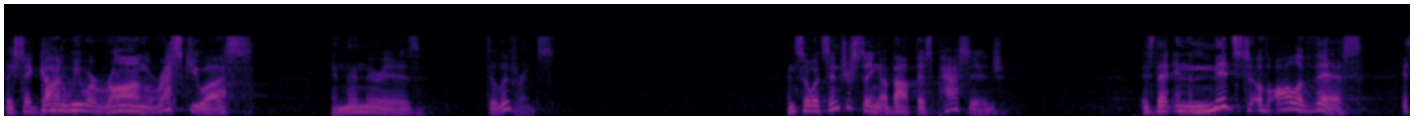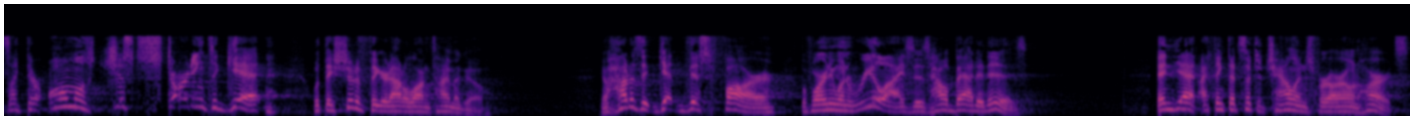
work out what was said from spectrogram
They say, God, we were wrong, rescue us. And then there is deliverance. And so, what's interesting about this passage is that in the midst of all of this, it's like they're almost just starting to get what they should have figured out a long time ago. You know, how does it get this far before anyone realizes how bad it is? And yet, I think that's such a challenge for our own hearts.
